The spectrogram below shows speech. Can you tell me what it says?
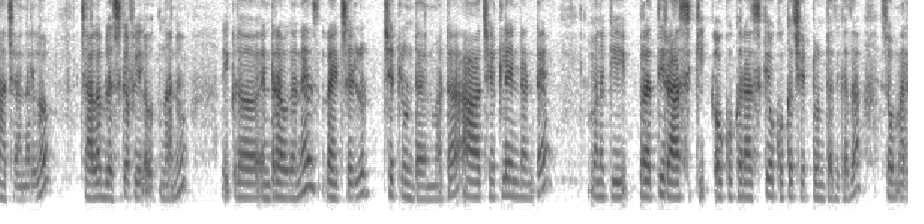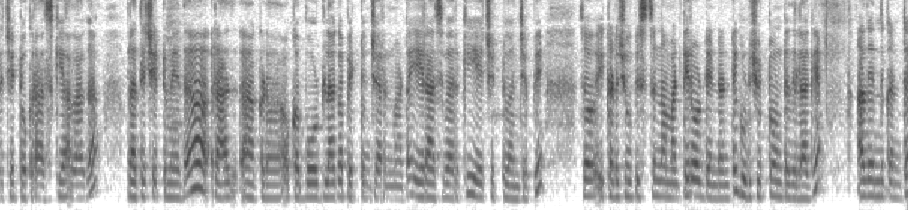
నా ఛానల్లో. చాలా బ్లెస్గా ఫీల్ అవుతున్నాను. ఇక్కడ ఎంటర్ అవగానే రైట్ సైడ్లో చెట్లు ఉంటాయన్నమాట. ఆ చెట్లు ఏంటంటే మనకి ప్రతి రాశికి ఒక్కొక్క రాశికి ఒక్కొక్క చెట్టు ఉంటుంది కదా. సో మర్రి చెట్టు ఒక రాశికి అలాగా ప్రతి చెట్టు మీద రా అక్కడ ఒక బోర్డు లాగా పెట్టుంచారనమాట. ఏ రాశి వారికి ఏ చెట్టు అని చెప్పి. సో ఇక్కడ చూపిస్తున్న మట్టి రోడ్డు ఏంటంటే గుడి చుట్టూ ఉంటుంది ఇలాగే. అది ఎందుకంటే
